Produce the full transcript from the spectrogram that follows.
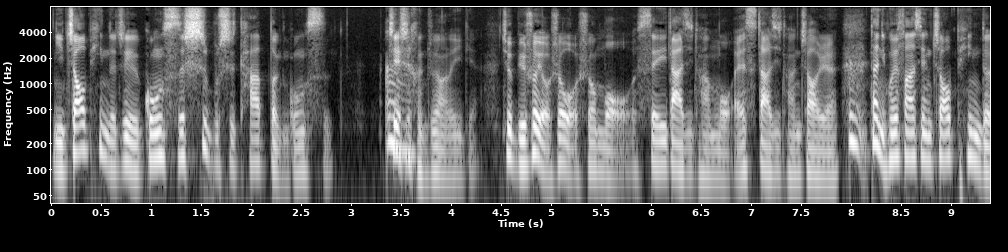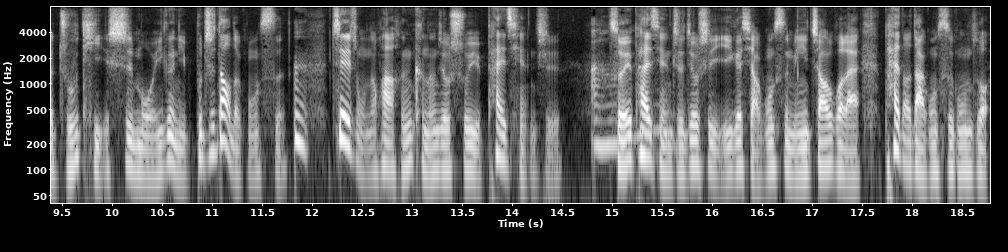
你招聘的这个公司是不是他本公司？这是很重要的一点。就比如说，有时候我说某 C 大集团、某 S 大集团招人，嗯，但你会发现招聘的主体是某一个你不知道的公司，嗯，这种的话很可能就属于派遣职。所谓派遣职，就是以一个小公司名义招过来，派到大公司工作。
